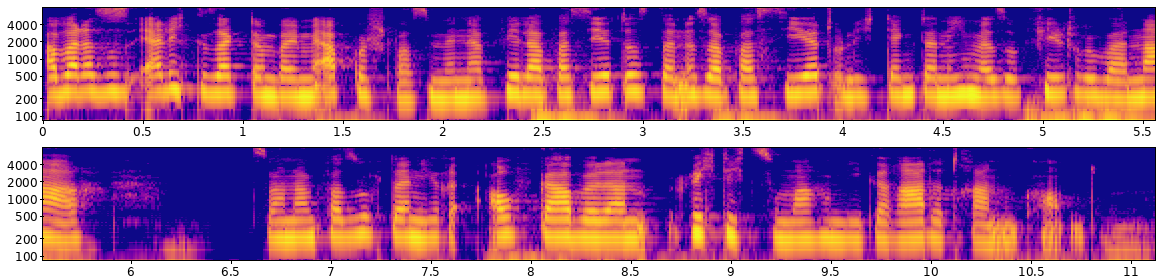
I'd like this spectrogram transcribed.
aber das ist ehrlich gesagt dann bei mir abgeschlossen. Wenn der Fehler passiert ist, dann ist er passiert und ich denke da nicht mehr so viel drüber nach. Sondern versuche dann die Aufgabe dann richtig zu machen, die gerade dran kommt. Mhm.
